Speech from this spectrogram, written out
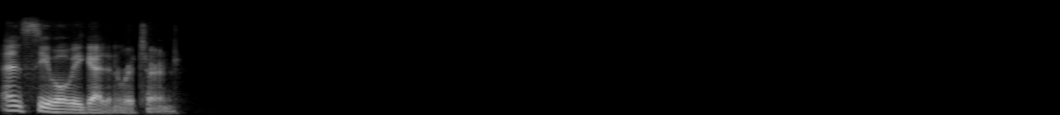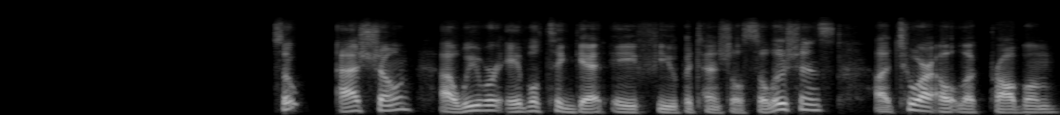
and see what we get in return. So as shown, uh, we were able to get a few potential solutions uh, to our Outlook problem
